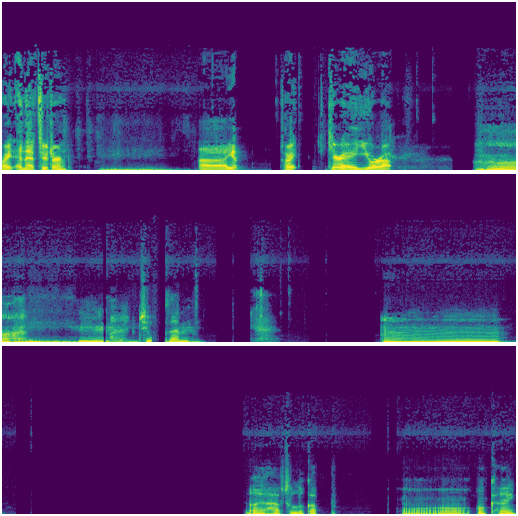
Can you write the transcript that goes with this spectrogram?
right and that's your turn Uh, yep. All right, Kira, you are up Huh. Hmm. Two of them. Um, I have to look up. Oh, okay.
